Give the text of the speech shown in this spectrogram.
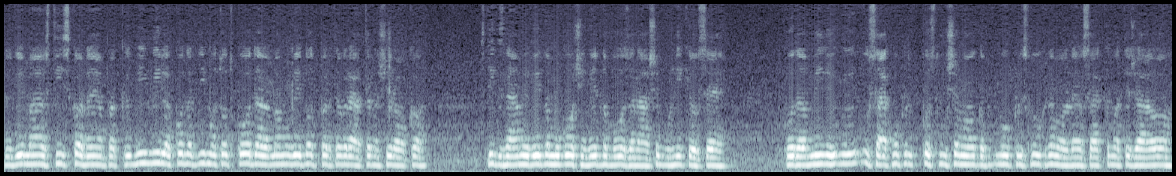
Ljudje imajo stisko, ne, ampak mi, mi lahko naredimo to tako, da imamo vedno odprta vrata na široko stik z nami je vedno mogoče in vedno bo za naše bolnike vse. Tako da mi vsakmu poslušamo, ga prisluhnemo, ne, vsak ima težavo,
